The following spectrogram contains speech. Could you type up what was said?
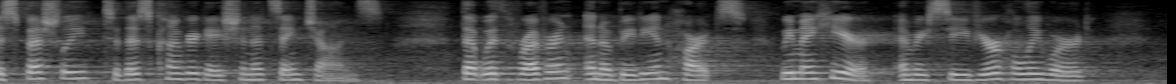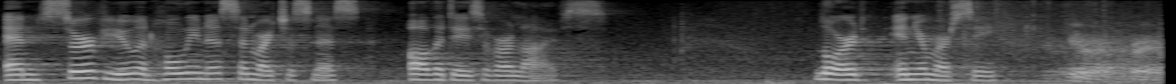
especially to this congregation at St. John's, that with reverent and obedient hearts we may hear and receive your holy word and serve you in holiness and righteousness all the days of our lives. Lord, in your mercy, Hear our prayer.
